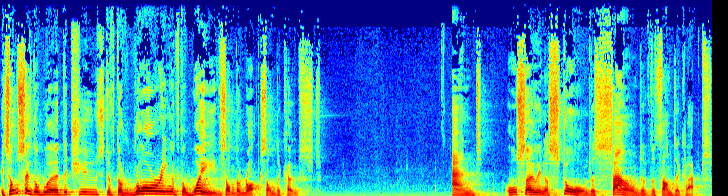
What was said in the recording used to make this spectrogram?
It's also the word that's used of the roaring of the waves on the rocks on the coast. And also in a storm, the sound of the thunderclaps.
